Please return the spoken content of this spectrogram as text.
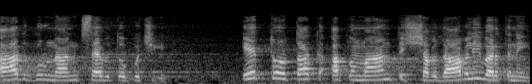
ਆਦ ਗੁਰੂ ਨਾਨਕ ਸਾਹਿਬ ਤੋਂ ਪੁੱਛੀਏ। ਇੱਥੋਂ ਤੱਕ ਅਪਮਾਨ ਸ਼ਬਦਾਵਲੀ ਵਰਤਨੀ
